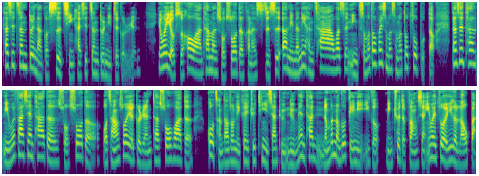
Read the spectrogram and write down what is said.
他是针对哪个事情，还是针对你这个人？因为有时候啊，他们所说的可能。只是啊，你能力很差啊，或是你什么都为什么什么都做不到？但是他你会发现他的所说的，我常说有个人他说话的过程当中，你可以去听一下里里面他能不能够给你一个明确的方向？因为作为一个老板，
